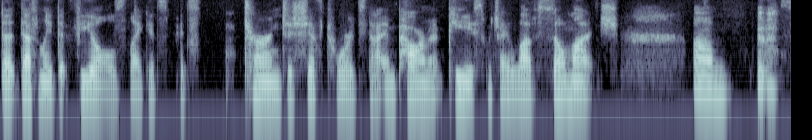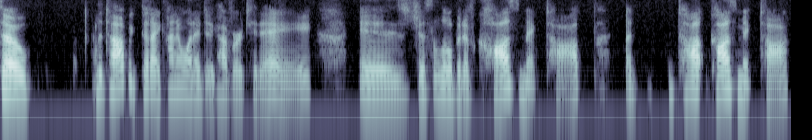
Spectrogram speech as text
d- definitely feels like it's, it's turned to shift towards that empowerment piece, which I love so much. Um, so, the topic that I kind of wanted to cover today is just a little bit of cosmic top talk, cosmic talk,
